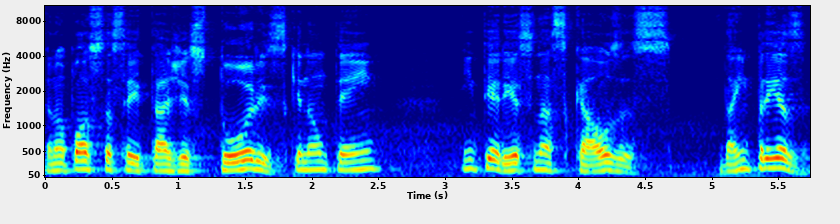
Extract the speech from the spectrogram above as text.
Eu não posso aceitar gestores que não têm interesse nas causas da empresa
